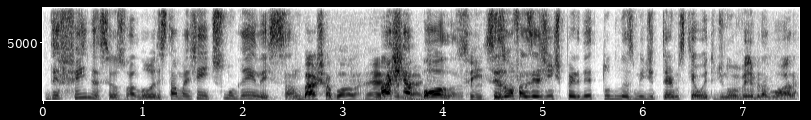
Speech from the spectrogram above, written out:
defenda seus valores, tal, mas, gente, isso não ganha eleição. Baixa a bola. é Baixa a verdade. bola. Sim, Vocês sim. vão fazer a gente perder tudo nas midterms, que é 8 de novembro agora.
